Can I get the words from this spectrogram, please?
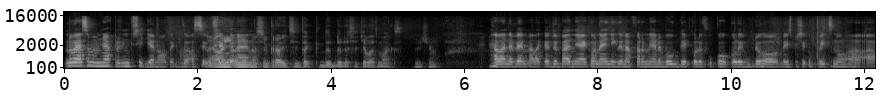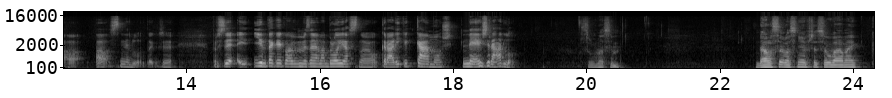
No já jsem ho měla v první třídě, no, tak to no. asi ne, už oni, jako ne, no. myslím králíci tak do, do deseti let max, většinou. Hele, nevím, ale každopádně jako ne někde na farmě nebo kdekoliv u kohokoliv, kdo ho nejspíš jako picnul a, a, a snědl, takže prostě jen tak jako, aby mezi náma bylo jasno, jo, králík je kámoš, ne žrádlo. Souhlasím. Dál se vlastně přesouváme k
